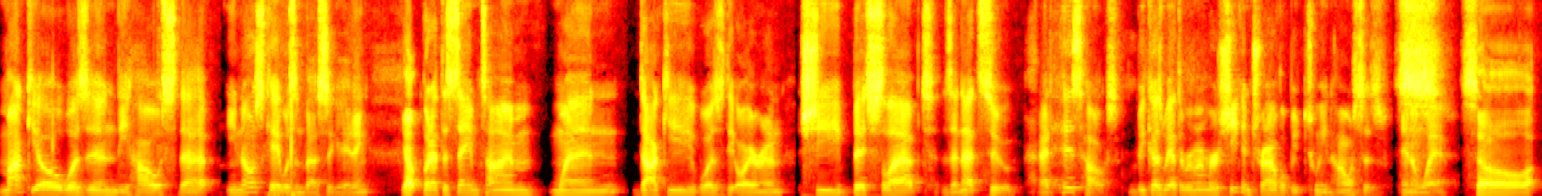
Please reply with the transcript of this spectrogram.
Makio was in the house that Inosuke was investigating. Yep. But at the same time, when Daki was the Oiran, she bitch slapped Zenitsu at his house because we have to remember she can travel between houses in a way. So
